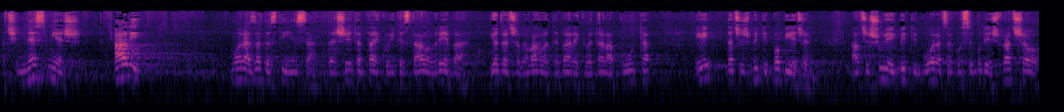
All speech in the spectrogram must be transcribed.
Znači ne smiješ, ali mora zadasti ti insan, da je šetan taj koji te stalno vreba i odvraća od Allahova te bare kvetala puta i da ćeš biti pobijeđen, ali ćeš uvijek biti borac ako se budeš vraćao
